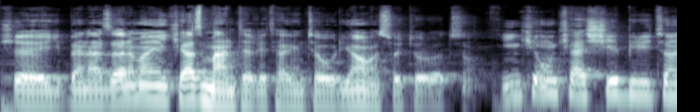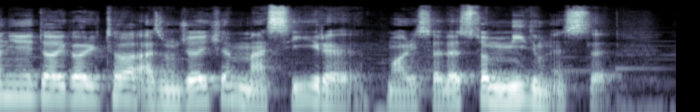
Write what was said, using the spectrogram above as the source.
که به نظر من یکی از منطقی ترین تئوری هم از دکتر واتسون. اینکه اون کشتی بریتانیای دایگاریتا از اونجایی که مسیر ماریسلس رو می‌دونسته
